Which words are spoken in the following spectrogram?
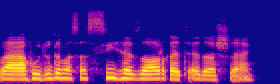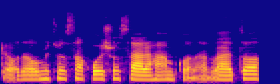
و حدود مثلا سی هزار قطعه داشتن که آدم می‌تونستن خودشون سرهم کنن و حتی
